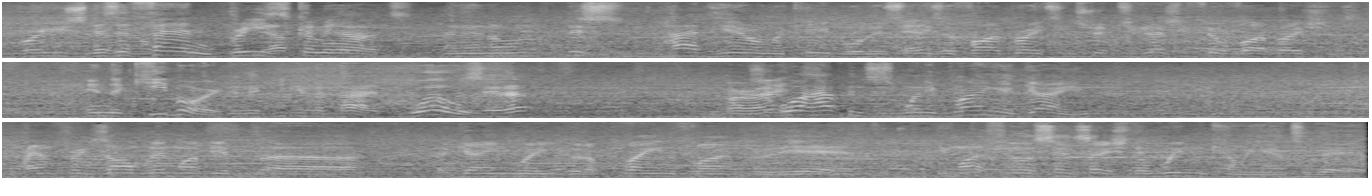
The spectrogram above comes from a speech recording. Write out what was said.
a breeze. There's a fan breeze Yep. coming out. And then on this pad here on the keyboard is, Yeah. is a vibrating strip. So you can actually feel vibrations there In the keyboard. in the, in the pad. Whoa. See that? All right. So what happens is when you're playing a game, and for example, it might be a, uh, a game where you've got a plane flying through the air, you might feel a sensation of wind coming out of there.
